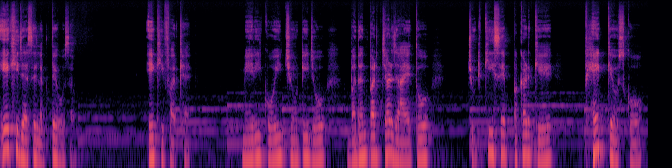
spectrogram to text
एक ही जैसे लगते हो सब। एक ही फ़र्क है। मेरी कोई चोटी जो बदन पर चढ़ जाए तो चुटकी से पकड़ के, फेंक के उसको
